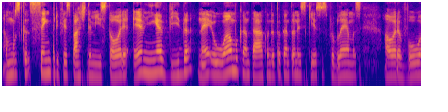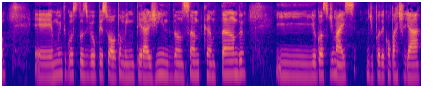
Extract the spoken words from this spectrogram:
A música sempre fez parte da minha história, é minha vida, né? Eu amo cantar. Quando eu tô cantando, eu esqueço os problemas, a hora voa. É muito gostoso ver o pessoal também interagindo, dançando, cantando. E eu gosto demais de poder compartilhar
